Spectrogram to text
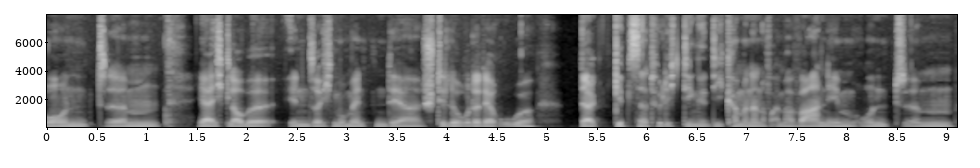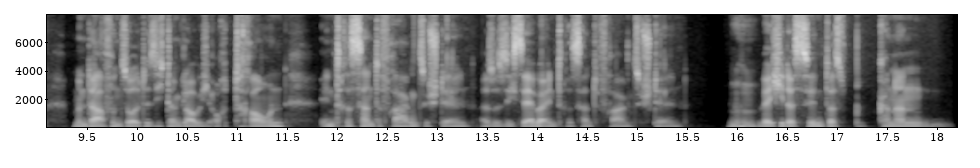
Und ähm, ja, ich glaube, in solchen Momenten der Stille oder der Ruhe, da gibt es natürlich Dinge, die kann man dann auf einmal wahrnehmen und ähm, man darf und sollte sich dann, glaube ich, auch trauen, interessante Fragen zu stellen. Also sich selber interessante Fragen zu stellen. Mhm. Welche das sind, das kann dann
